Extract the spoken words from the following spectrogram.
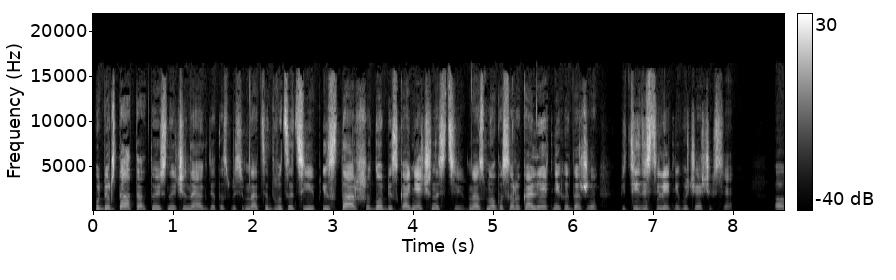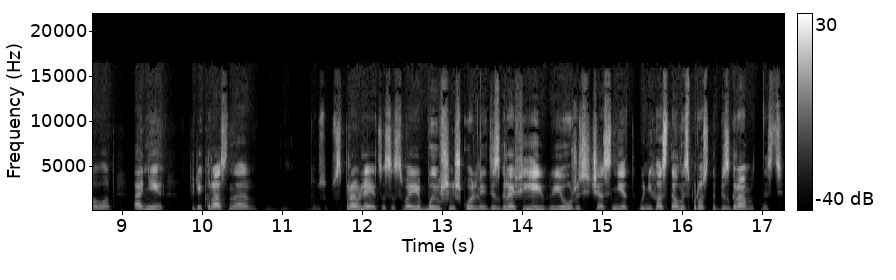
пубертата, то есть начиная где-то с 18-20 и старше до бесконечности, у нас много 40-летних и даже 50-летних учащихся, А, Вот. Они прекрасно справляются со своей бывшей школьной дисграфией, ее уже сейчас нет. У них осталась просто безграмотность,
